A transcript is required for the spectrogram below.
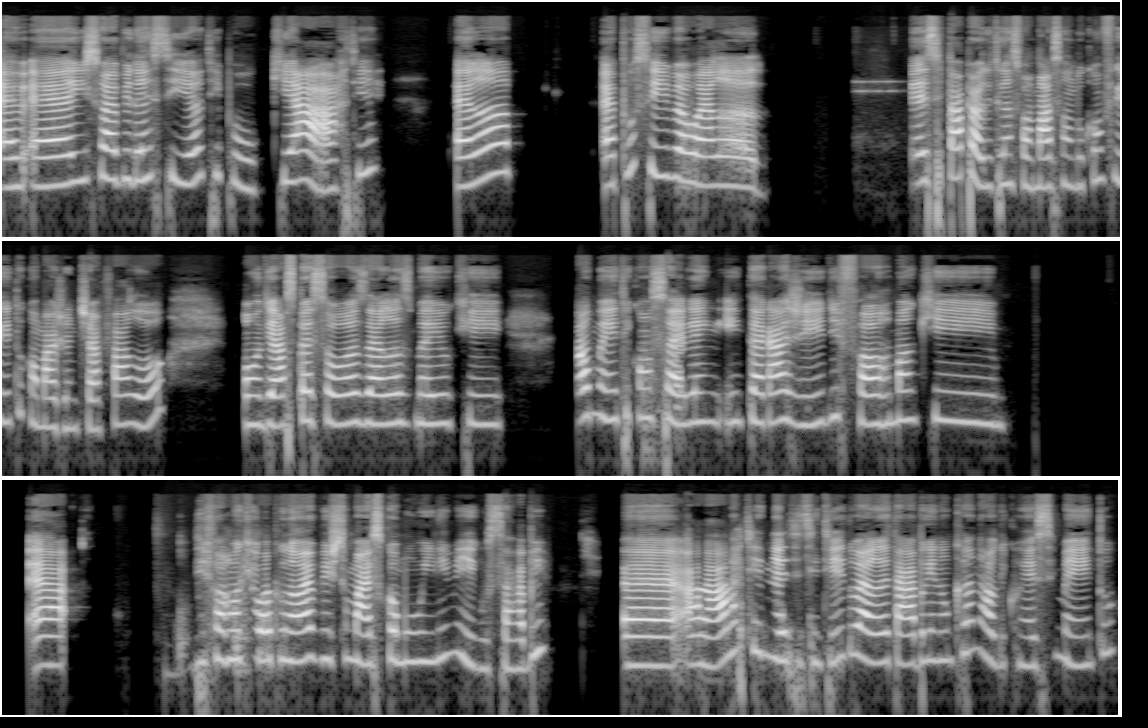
É, é, isso evidencia, tipo, que a arte, ela é possível, ela esse papel de transformação do conflito, como a gente já falou, onde as pessoas elas meio que realmente conseguem interagir de forma que é, de forma que o outro não é visto mais como um inimigo, sabe? É, a arte, nesse sentido, ela está abrindo um canal de conhecimento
